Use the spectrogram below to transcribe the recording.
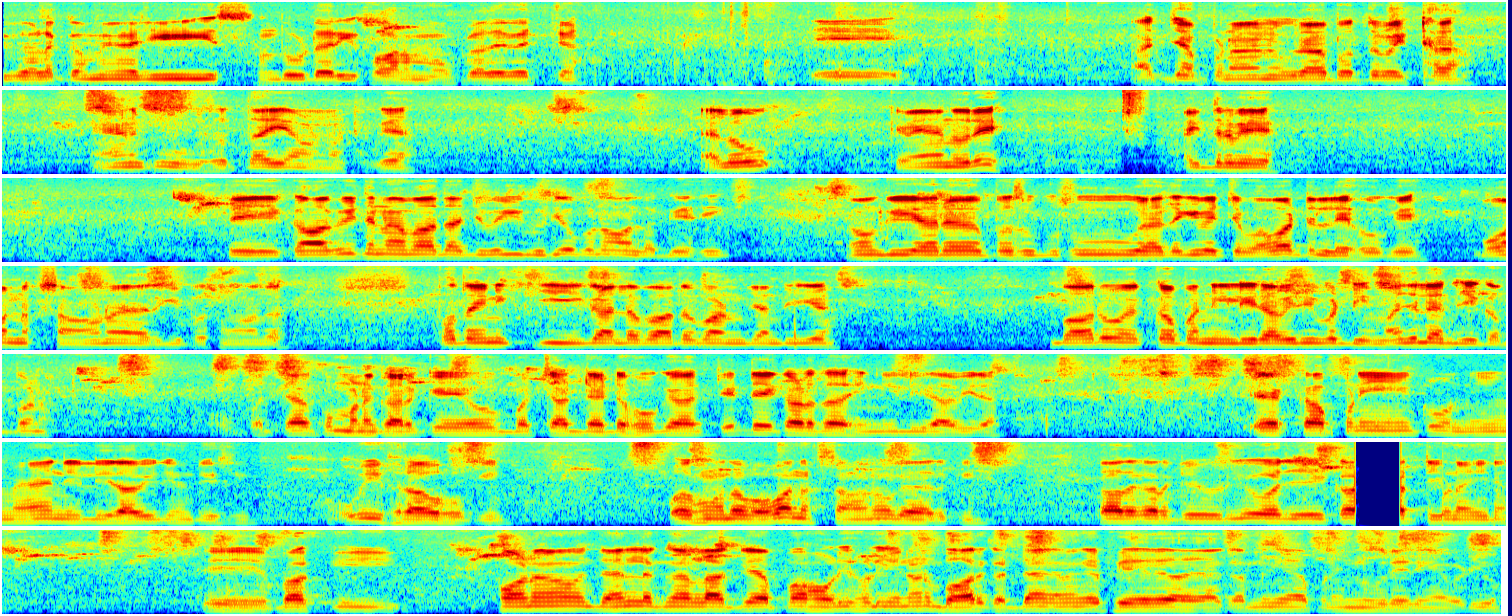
Welcome ਹੈ ਜੀ Sandhu dairy farm Moga ਦੇ ਵਿੱਚ। ਤੇ ਅੱਜ ਆਪਣਾ ਨੂਰਾ ਪੁੱਤ ਬੈਠਾ। ਐਨ ਘੂਕ ਸੁੱਤਾ ਹੀ ਹੁਣ ਉੱਠ ਗਿਆ। ਹੈਲੋ, ਕਿਵੇਂ ਆ ਨੂਰੇ? ਇੱਧਰ ਵੇ ਤੇ ਕਾਫੀ ਦਿਨਾਂ ਬਾਅਦ ਅੱਜ ਵੀ ਵੀਡੀਓ ਬਣਾਉਣ ਲੱਗੇ ਸੀ। ਕਿਉਂਕਿ ਯਾਰ ਪਸ਼ੂ ਪਸ਼ੂ ਐਤਕੀ ਵਿੱਚ ਵਾਵਾ ਢਿੱਲੇ ਹੋ ਗਏ। ਬਹੁਤ ਨੁਕਸਾਨ ਹੋਇਆ ਐਤਕੀ ਪਸ਼ੂਆਂ ਦਾ। ਪਤਾ ਹੀ ਨਹੀਂ ਕੀ ਗੱਲਬਾਤ ਬਣ ਜਾਂਦੀ ਹੈ। ਬਾਹਰੋਂ ਇੱਕ ਆਪਾਂ ਨੀਲੀ ਰਾਵੀ ਦੀ ਵੱਡੀ ਮੱਝ ਲੈਂਦੀ ਗੱਬਣ। ਬੱਚਾ ਘੁੰਮਣ ਕਰਕੇ ਉਹ ਬੱਚਾ ਡੈੱਡ ਹੋ ਗਿਆ, ਟੇਢੇ ਕੱਢਦਾ ਸੀ ਨੀਲੀ ਰਾਵੀ ਦਾ। ਇੱਕ ਆਪਣੀ ਘੋਨੀ ਮੈਂ ਨੀਲੀ ਰਾਵੀ ਦੀ ਹੁੰਦੀ ਸੀ, ਉਹ ਵੀ ਖਰਾਬ ਹੋ ਗਈ। ਪਸ਼ੂਆਂ ਦਾ ਵਾਹਵਾ ਨੁਕਸਾਨ ਹੋ ਗਿਆ ਐਤਕੀ। ਤਦ ਕਰਕੇ ਵੀਡੀਓ ਹਜੇ ਘੱਟ ਹੀ ਬਣਾਈ ਨੇ ਤੇ ਬਾਕੀ ਹੁਣ ਦਿਨ ਲੱਗਣ ਲੱਗ ਗਿਆ ਆਪਾਂ ਹੌਲੀ ਹੌਲੀ ਇਹਨਾਂ ਨੂੰ ਬਾਹਰ ਕੱਢਾਂਗੇ, ਫਿਰ ਆਇਆ ਕਰਨਗੇ ਆਪਣੇ ਨੂਰੇ ਦੀਆਂ ਵੀਡੀਓ।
